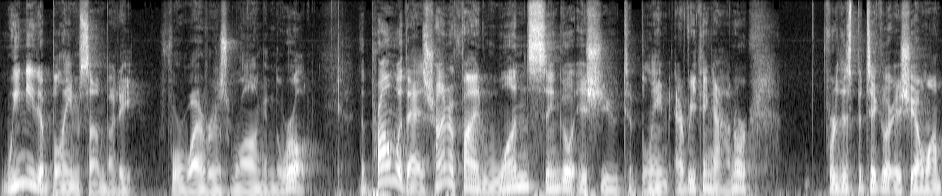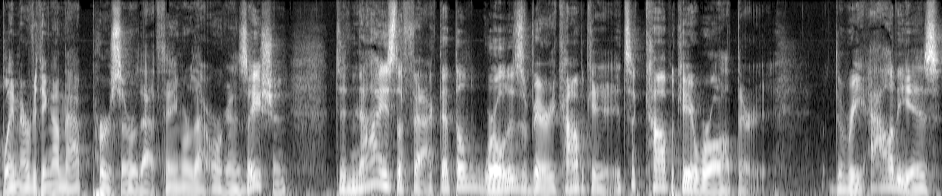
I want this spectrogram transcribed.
We need to blame somebody for whatever is wrong in the world. The problem with that is trying to find one single issue to blame everything on, or for this particular issue, I want to blame everything on that person or that thing or that organization, denies the fact that the world is very complicated. It's a complicated world out there. The reality is,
